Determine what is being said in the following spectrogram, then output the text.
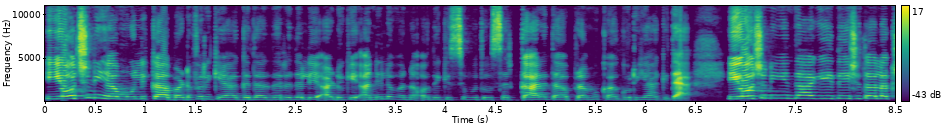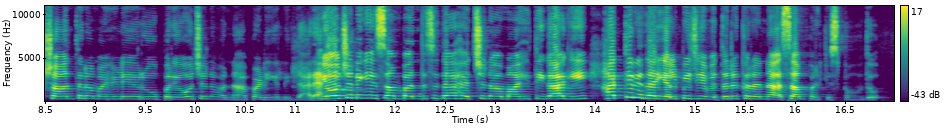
ಈ ಯೋಜನೆಯ ಮೂಲಕ ಬಡವರಿಗೆ ಆಗದ ದರದಲ್ಲಿ ಅಡುಗೆ ಅನಿಲವನ್ನು ಒದಗಿಸುವುದು ಸರ್ಕಾರದ ಪ್ರಮುಖ ಗುರಿಯಾಗಿದೆ. ಈ ಯೋಜನೆಯಿಂದಾಗಿ ದೇಶದ ಲಕ್ಷಾಂತರ ಮಹಿಳೆಯರು ಪ್ರಯೋಜನವನ್ನ ಪಡೆಯಲಿದ್ದಾರೆ. ಯೋಜನೆಗೆ ಸಂಬಂಧಿಸಿದ ಹೆಚ್ಚಿನ ಮಾಹಿತಿಗಾಗಿ ಹತ್ತಿರದ ಎಲ್ಪಿಜಿ ವಿತರಕರನ್ನ ಸಂಪರ್ಕಿಸಬಹುದು.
